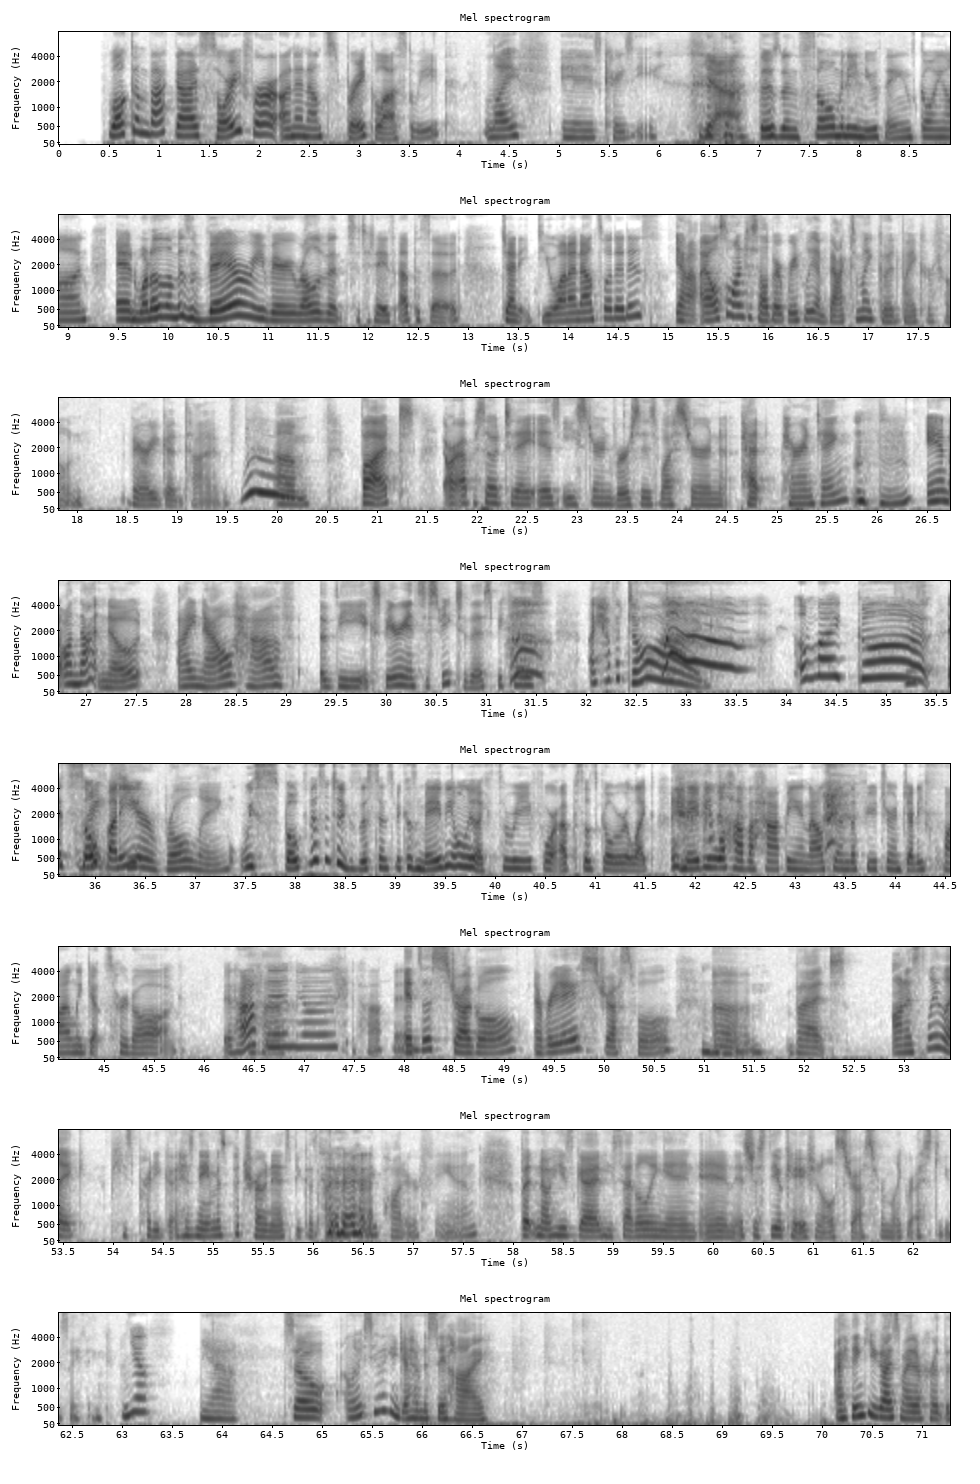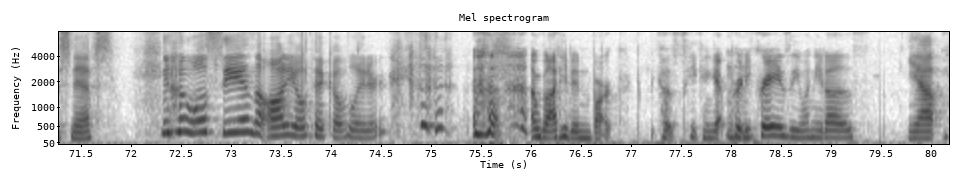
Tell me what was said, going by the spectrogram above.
Welcome back, guys. Sorry for our unannounced break last week. Life is crazy. Yeah, there's been so many new things going on, and one of them is very, very relevant to today's episode. Jenny, do you want to announce what it is? Yeah, I also wanted to celebrate briefly. I'm back to my good microphone. Very good times. Woo! Um, but our episode today is Eastern versus Western pet parenting. Mm-hmm. And on that note, I now have the experience to speak to this because I have a dog. oh my god! He's it's so right funny. Here rolling. we spoke this into existence because maybe only like three, four episodes ago, we were like, maybe we'll have a happy announcement in the future, and Jenny finally gets her dog. It happened, guys. It happened. It's a struggle. Every day is stressful. Mm-hmm. Um, but honestly, like he's pretty good. His name is Patronus because I'm a Harry Potter fan. But no, he's good. He's settling in, and it's just the occasional stress from like rescues. I think. yeah. Yeah. So let me see if I can get him to say hi. I think you guys might have heard the sniffs. we'll see in the audio pickup later. I'm glad he didn't bark because he can get pretty Mm-hmm. crazy when he does. yep.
